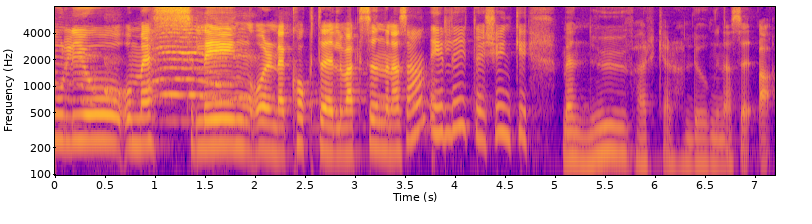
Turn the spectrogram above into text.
polio och mässling och den där cocktailvaccinerna. Så alltså, han är lite kinkig. Men nu verkar han lugna sig. Ja,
